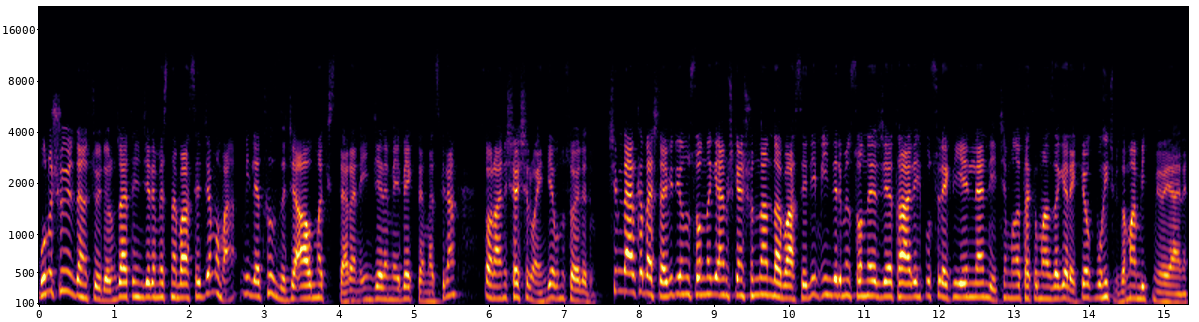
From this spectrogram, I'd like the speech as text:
Bunu şu yüzden söylüyorum. Zaten incelemesine bahsedeceğim ama millet hızlıca almak ister. Hani incelemeyi beklemez filan. Sonra hani şaşırmayın diye bunu söyledim. Şimdi arkadaşlar videonun sonuna gelmişken şundan da bahsedeyim. İndirimin sona ereceği tarih bu sürekli yenilendiği için buna takılmanıza gerek yok. Bu hiçbir zaman bitmiyor yani.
